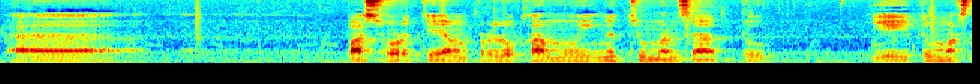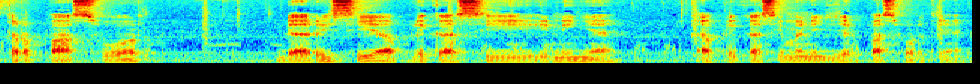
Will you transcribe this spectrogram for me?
uh, password yang perlu kamu ingat cuma satu yaitu master password dari si aplikasi ininya aplikasi manager passwordnya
